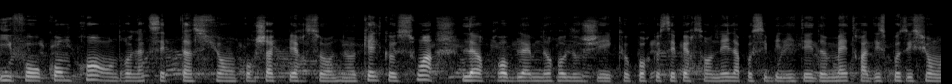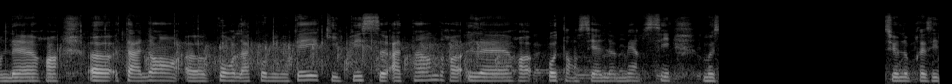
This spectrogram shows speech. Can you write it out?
Il faut comprendre l'acceptation pour chaque personne, quels que soient leurs problèmes neurologiques, pour que ces personnes aient la possibilité de mettre à disposition leur euh, talent euh, pour la communauté et qu'ils puissent atteindre leur potentiel. Merci, Monsieur le Président.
